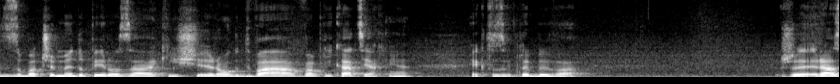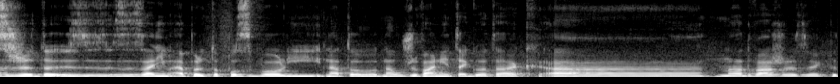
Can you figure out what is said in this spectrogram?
zobaczymy dopiero za jakiś rok, dwa w aplikacjach, nie? Jak to zwykle bywa. Że raz, że do, z, zanim Apple to pozwoli na to, na używanie tego, tak, a na dwa, że to jakby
